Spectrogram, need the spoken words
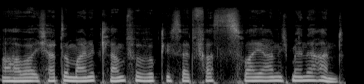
aber ich hatte meine Klampfe wirklich seit fast zwei Jahren nicht mehr in der Hand.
